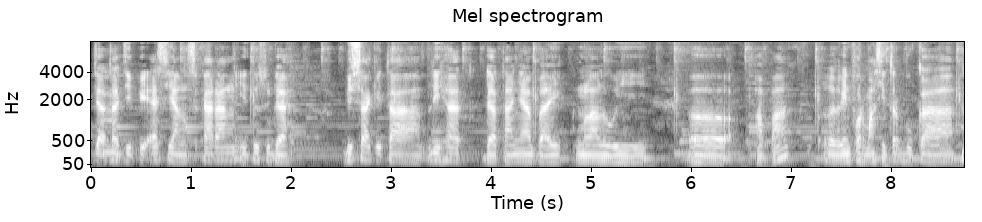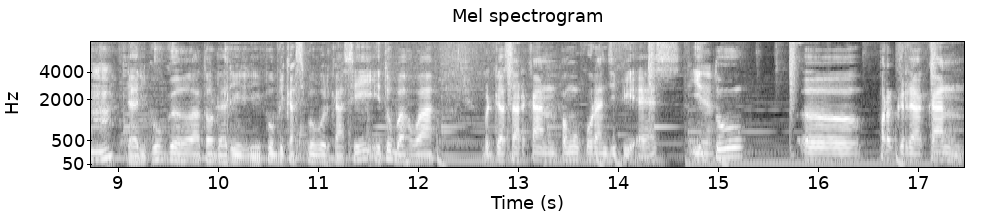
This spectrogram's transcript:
data hmm. GPS yang sekarang itu sudah bisa kita lihat datanya baik melalui eh, apa? eh, informasi terbuka Hmm. dari Google atau dari publikasi-publikasi itu bahwa berdasarkan pengukuran GPS Iya. itu eh, pergerakan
